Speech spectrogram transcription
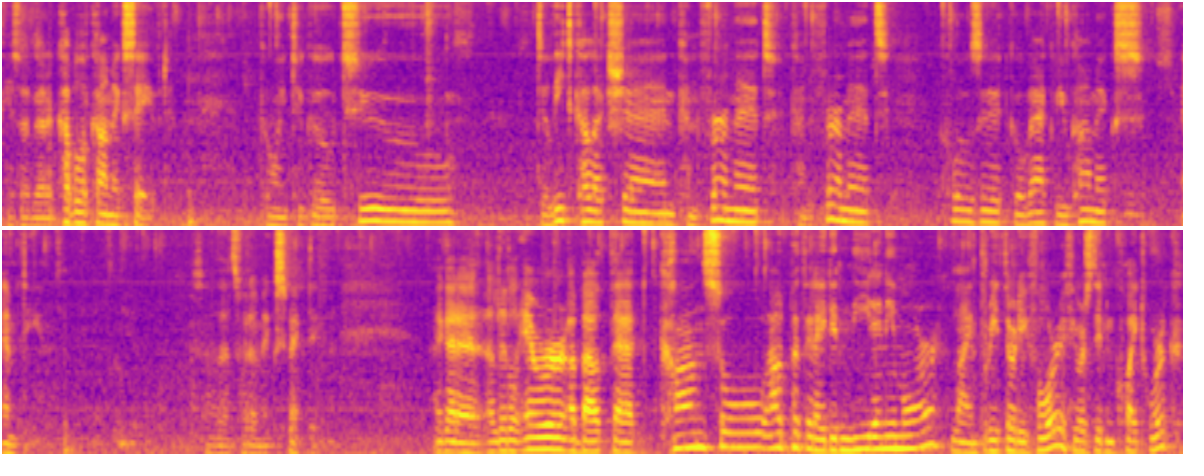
Okay, so I've got a couple of comics saved. Going to go to delete collection, confirm it, confirm it, close it, go back, view comics, empty. So that's what I'm expecting. I got a, a, little error about that console output that I didn't need anymore, line 334, if yours didn't quite work.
